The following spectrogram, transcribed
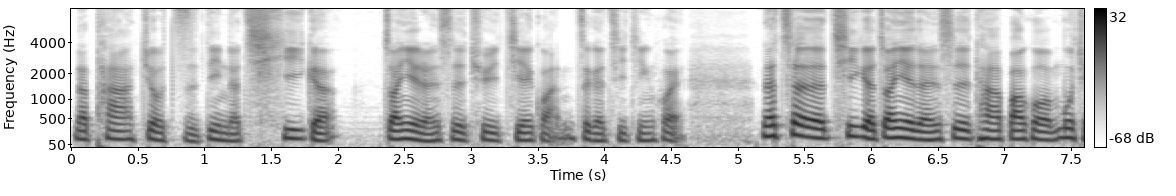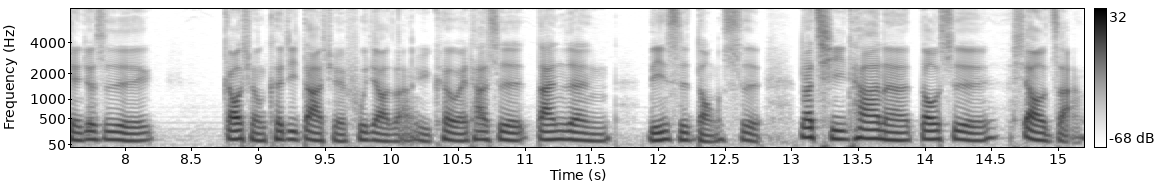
那他就指定了七个专业人士去接管这个基金会。那这七个专业人士，他包括目前就是高雄科技大学副校长宇克伟，他是担任临时董事，那其他呢都是校长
